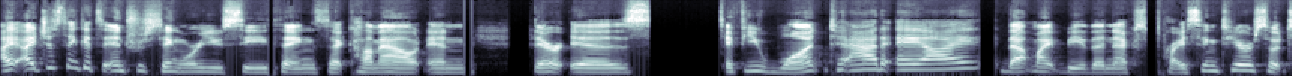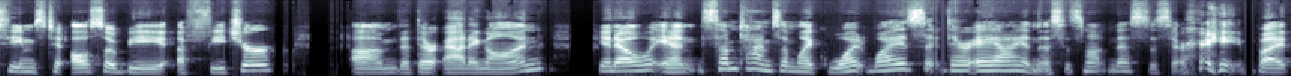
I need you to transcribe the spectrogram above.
I, I just think it's interesting where you see things that come out and there is if you want to add AI, that might be the next pricing tier. So it seems to also be a feature um, that they're adding on, you know. And sometimes I'm like, what? Why is there AI in this? It's not necessary. but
